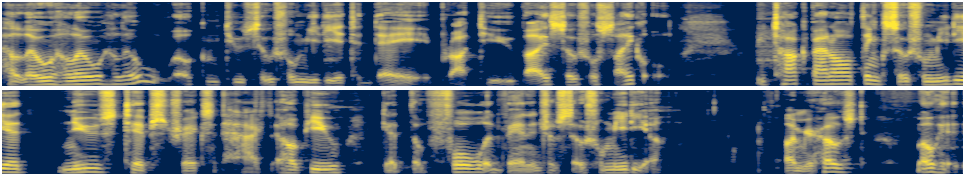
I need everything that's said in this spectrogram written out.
Hello, hello, hello. Welcome to Social Media Today, brought to you by Social Cycle. We talk about all things social media, news, tips, tricks, and hacks to help you get the full advantage of social media. I'm your host, Mohit.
